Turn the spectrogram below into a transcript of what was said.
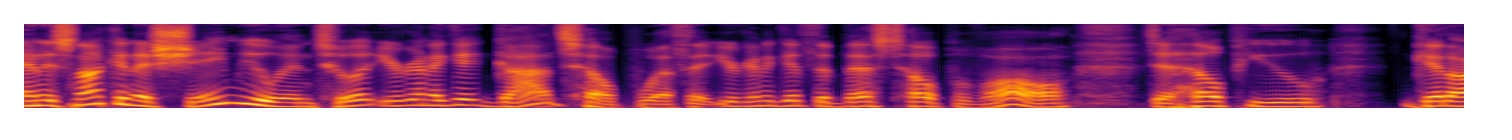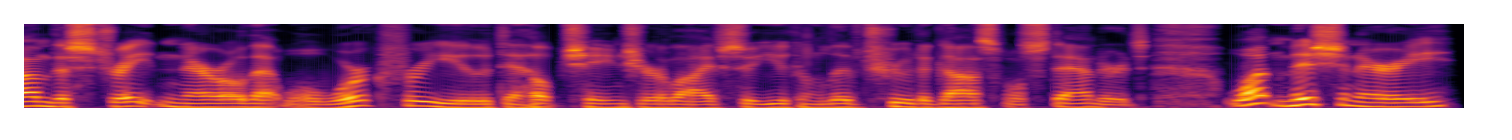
And it's not going to shame you into it. You're going to get God's help with it. You're going to get the best help of all to help you get on the straight and narrow that will work for you to help change your life so you can live true to gospel standards. What missionary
